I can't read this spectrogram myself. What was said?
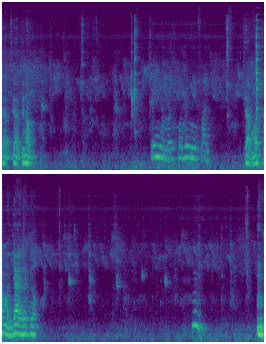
แซ่บแซ่บพี่น้องเส้นเนี่ยมันคนไม่มีฟันแซ่บมัดข้าวมันย่ายเลยพี่น้องอืมอืม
